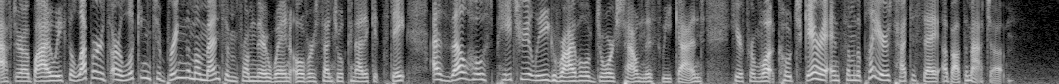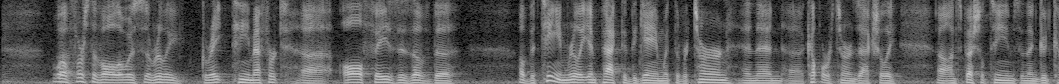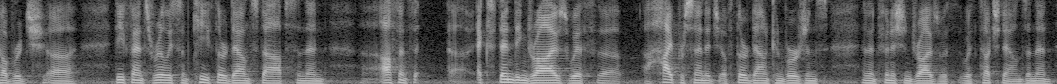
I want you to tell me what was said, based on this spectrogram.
After a bye week, the Leopards are looking to bring the momentum from their win over Central Connecticut State as they'll host Patriot League rival Georgetown this weekend. Hear from what Coach Garrett and some of the players had to say about the matchup. Well, first of all, it was a really great team effort. Uh, all phases of the of the team really impacted the game with the return and then uh, a couple returns actually uh, on special teams and then good coverage. Uh, defense, really some key third down stops, and then uh, offense uh, extending drives with uh, a high percentage of third down conversions, and then finishing drives with, with touchdowns, and then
